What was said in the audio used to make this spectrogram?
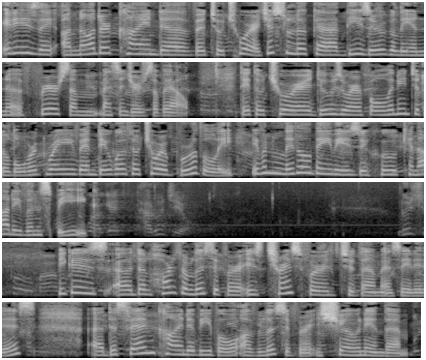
It is a, another kind of torture. Just look at these ugly and fearsome messengers of hell. They torture those who are fallen into the lower grave, and they will torture brutally even little babies who cannot even speak. Because uh, the heart of Lucifer is transferred to them as it is, uh, the same kind of evil of Lucifer is shown in them.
